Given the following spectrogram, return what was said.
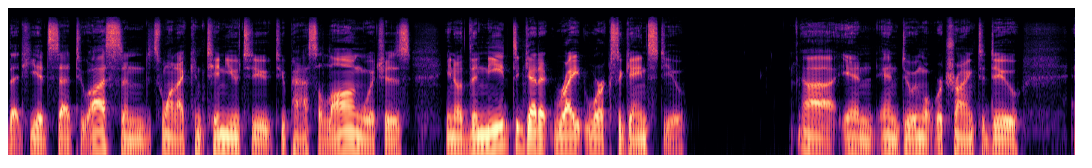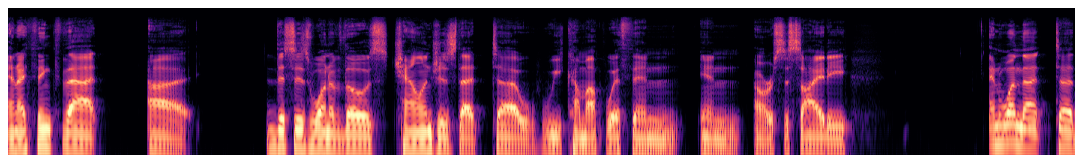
that he had said to us, and it's one I continue to to pass along, which is, you know, the need to get it right works against you uh, in in doing what we're trying to do, and I think that. Uh, this is one of those challenges that uh, we come up with in in our society and one that uh,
